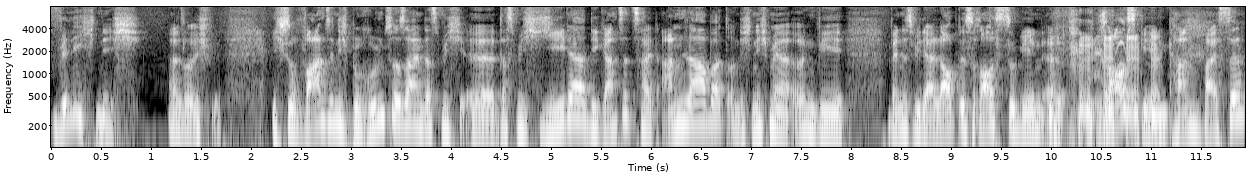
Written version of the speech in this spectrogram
will ich nicht. Also ich, ich so wahnsinnig berühmt zu sein, dass mich, äh, dass mich jeder die ganze Zeit anlabert und ich nicht mehr irgendwie, wenn es wieder erlaubt ist, rauszugehen, äh, rausgehen kann, weißt du?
